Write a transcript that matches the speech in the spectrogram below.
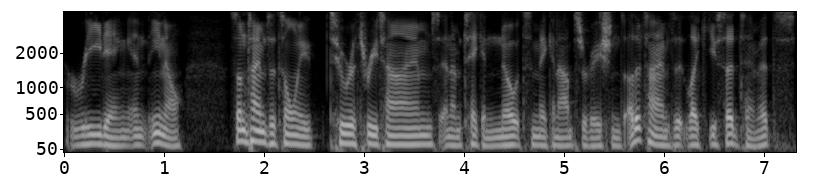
reading. And, you know, sometimes it's only two or three times and I'm taking notes and making observations. Other times, it, like you said, Tim, it's,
